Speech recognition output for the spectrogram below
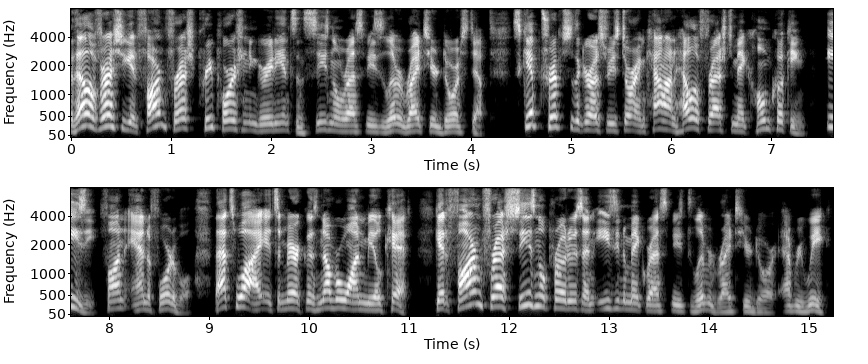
with HelloFresh, you get farm fresh, pre portioned ingredients and seasonal recipes delivered right to your doorstep. Skip trips to the grocery store and count on HelloFresh to make home cooking easy, fun, and affordable. That's why it's America's number one meal kit. Get farm fresh seasonal produce and easy to make recipes delivered right to your door every week.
